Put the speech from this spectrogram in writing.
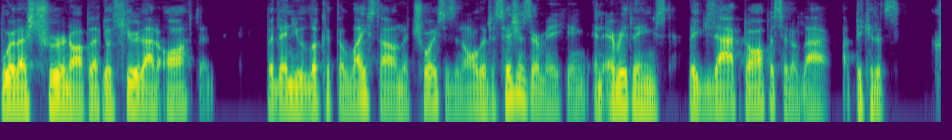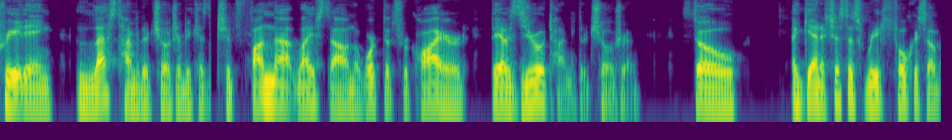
Where that's true or not, but you'll hear that often. But then you look at the lifestyle and the choices and all the decisions they're making, and everything's the exact opposite of that because it's creating less time with their children because to fund that lifestyle and the work that's required, they have zero time with their children. So again, it's just this refocus of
